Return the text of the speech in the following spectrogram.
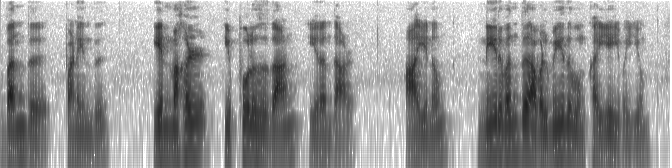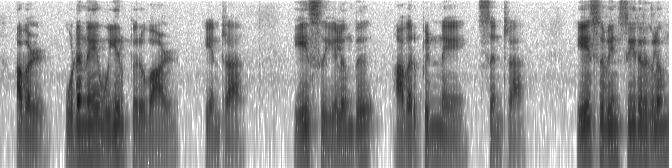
வந்து பணிந்து என் மகள் இப்பொழுதுதான் இறந்தாள். ஆயினும் நீர் வந்து அவள் மீது உம் கையை வையும். அவள் உடனே உயிர் பெறுவாள் என்றார். இயேசு எழுந்து அவர் பின்னே சென்றார். இயேசுவின் சீடர்களும்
